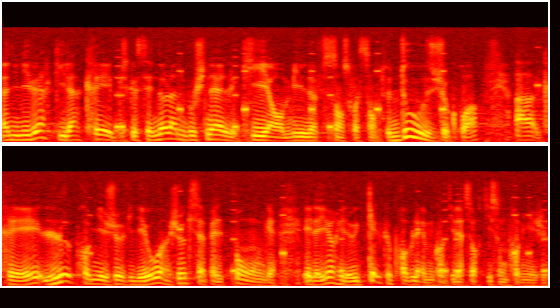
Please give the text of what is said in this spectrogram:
un univers qu'il a créé, puisque c'est Nolan Bushnell qui, en 1972, je crois, a créé le premier jeu vidéo, un jeu qui s'appelle Pong. Et d'ailleurs, il a eu quelques problèmes quand il a sorti son premier jeu.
